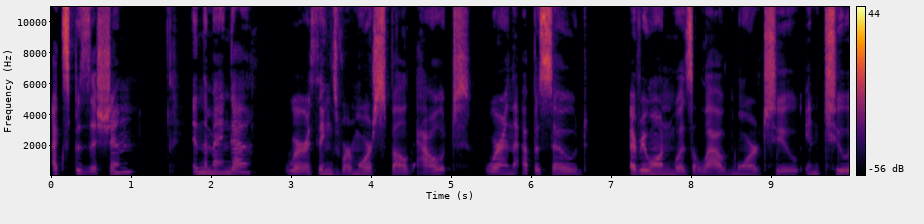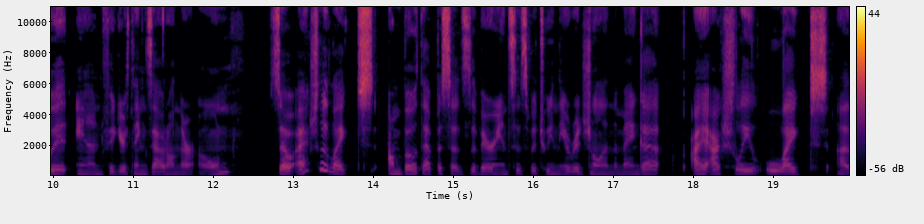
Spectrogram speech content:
exposition in the manga where things were more spelled out, where in the episode everyone was allowed more to intuit and figure things out on their own. So I actually liked on both episodes the variances between the original and the manga. I actually liked uh,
